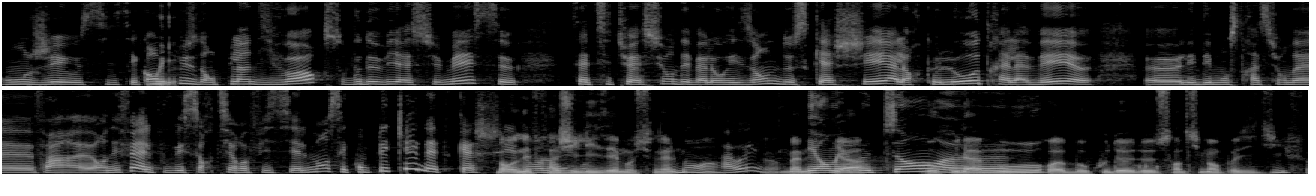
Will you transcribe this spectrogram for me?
rongé aussi. C'est qu'en Oui. plus, dans plein divorce, vous deviez assumer ce- cette situation dévalorisante de se cacher, alors que l'autre, elle avait euh, euh, les démonstrations. Enfin, en effet, elle pouvait sortir officiellement. C'est compliqué d'être caché. Bon, on est fragilisé émotionnellement. hein. Ah oui. Même Et en s'il y a même temps, beaucoup euh, d'amour, euh, beaucoup de, de sentiments positifs.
